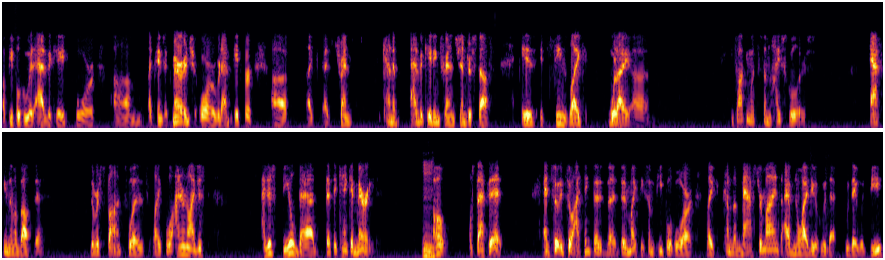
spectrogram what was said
of people who would advocate for um, like same-sex marriage or would advocate for uh, like trans kind of advocating transgender stuff, is it seems like what I uh, in talking with some high schoolers asking them about this, the response was like, "Well, I don't know. I just, I just feel bad that they can't get married." Mm. Oh, well, that's it. And so, and so I think that, that there might be some people who are like kind of the masterminds. I have no idea who that who they would be,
